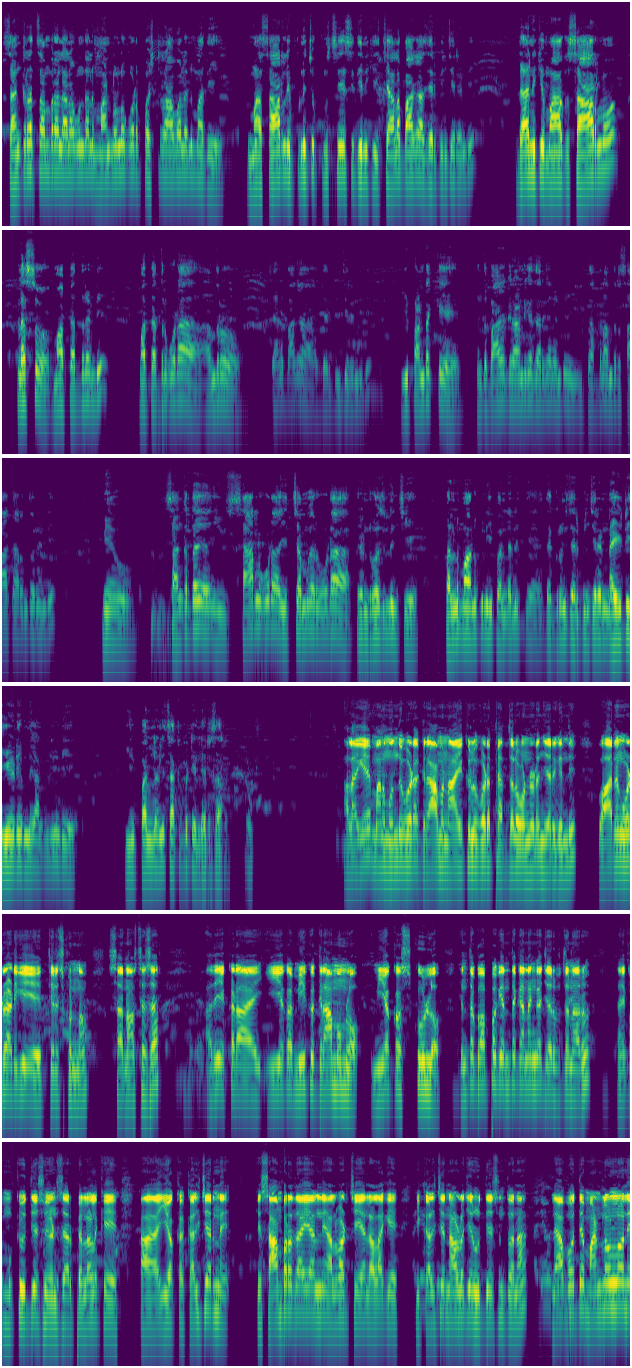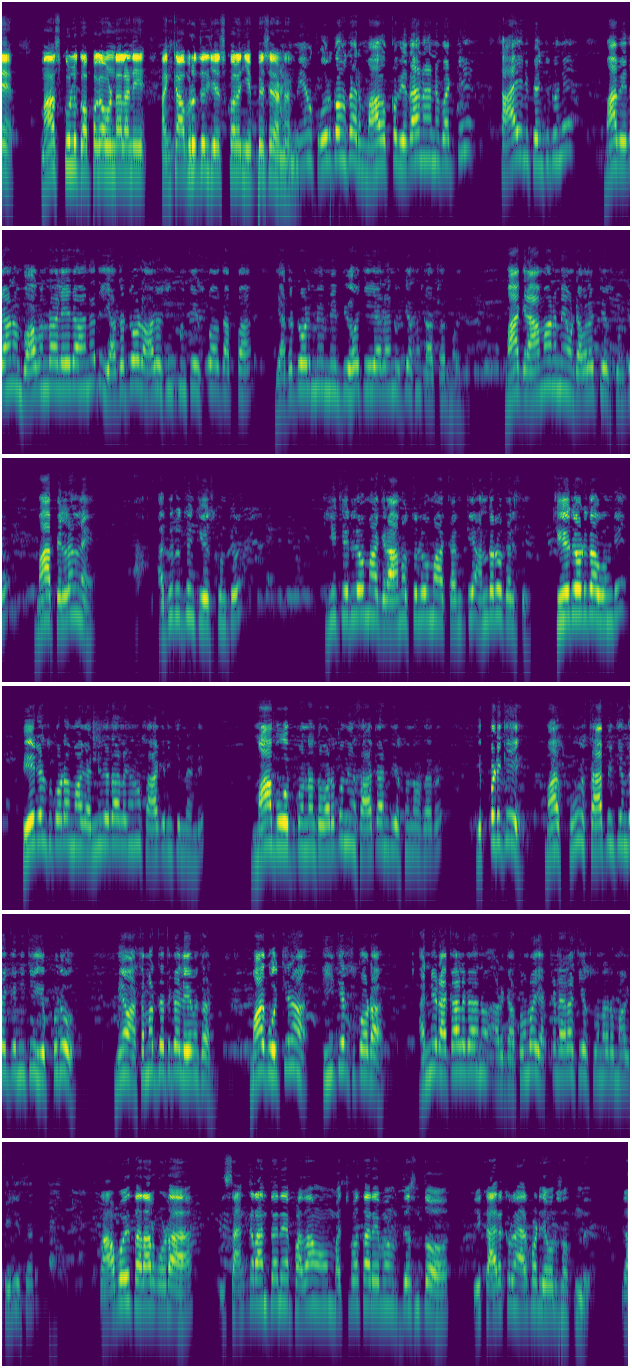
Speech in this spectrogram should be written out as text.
సంక్రాంతి సంబరాలు ఎలా ఉండాలి? మండలంలో కూడా ఫస్ట్ రావాలని మాది మా సార్లు ఇప్పటి నుంచి కృషి చేసి దీనికి చాలా బాగా జరిపించారండి. దానికి మాకు సార్లు ప్లస్ మా పెద్దలండి మా పెద్దలు కూడా అందరూ చాలా బాగా జరిపించారండి ఇది. ఈ పండక్కి ఇంత బాగా గ్రాండ్గా జరగాలంటే ఈ పెద్దలందరూ సహకారంతోనండి. మేము సంక్రాంతి ఈ సార్లు కూడా హెచ్ఎం గారు కూడా రెండు రోజుల నుంచి పనులు మానుకుని ఈ పనులన్నీ దగ్గర నుంచి జరిపించారండి నైట్ ఏడు ఎనిమిది గంటల నుండి ఈ పనులన్నీ చక్కబెట్టి వెళ్ళారు సార్. ఓకే. అలాగే మన ముందు కూడా గ్రామ నాయకులు కూడా పెద్దలు ఉండడం జరిగింది. వారిని కూడా అడిగి తెలుసుకుందాం. సార్ నమస్తే సార్. అదే ఇక్కడ ఈ యొక్క మీ యొక్క గ్రామంలో మీ యొక్క స్కూల్లో ఇంత గొప్పగా ఇంత ఘనంగా జరుపుతున్నారు. దానికి ముఖ్య ఉద్దేశం ఏంటి సార్? పిల్లలకి ఈ యొక్క కల్చర్ని ఈ సాంప్రదాయాల్ని అలవాటు చేయాలి. అలాగే ఈ కల్చర్ నాలెడ్జ్ అనే ఉద్దేశంతోనా? లేకపోతే మండలంలోనే మా స్కూల్ గొప్పగా ఉండాలని ఇంకా అభివృద్ధులు చేసుకోవాలని చెప్పేసి అన్నాను. మేము కోరుకోం సార్. మా యొక్క విధానాన్ని బట్టి స్థాయిని పెంచుకుని మా విధానం బాగుందా లేదా అన్నది ఎదటోళ్ళు ఆలోచించుకుని చేసుకోవాలి తప్ప ఎదటోళ్ళు మేము మేము బిహేవ్ చేయాలనే ఉద్దేశం కాదు సార్ మాది. మా గ్రామాన్ని మేము డెవలప్ చేసుకుంటూ మా పిల్లల్ని అభివృద్ధిని చేసుకుంటూ టీచర్లు మా గ్రామస్తులు మా కమిటీ అందరూ కలిసి చేదోడుగా ఉండి పేరెంట్స్ కూడా మాకు అన్ని విధాలుగానూ సహకరించిందండి. మా ఓపుకున్నంత వరకు మేము సహకారం చేస్తున్నాం సార్. ఇప్పటికీ మా స్కూల్ స్థాపించిన దగ్గర నుంచి ఎప్పుడు మేము అసమర్థతగా లేము సార్. మాకు వచ్చిన టీచర్స్ కూడా అన్ని రకాలుగాను ఆ గతంలో ఎక్కడ ఎలా చేసుకున్నారో మాకు తెలియదు సార్. రాబోయే తరాలు కూడా ఈ సంక్రాంతి అనే పదం మర్చిపోతారేమో ఉద్దేశంతో ఈ కార్యక్రమం ఏర్పాటు చేయవలసి వస్తుంది.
